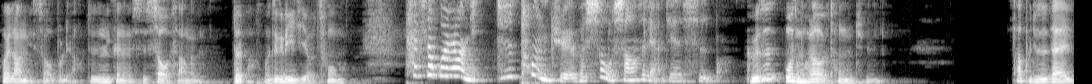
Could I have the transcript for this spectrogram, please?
会让你受不了。就是你可能是受伤的，对吧？我这个理解有错吗？他是会让你就是痛觉和受伤是两件事吧？可是我怎么会有痛觉？他不就是在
